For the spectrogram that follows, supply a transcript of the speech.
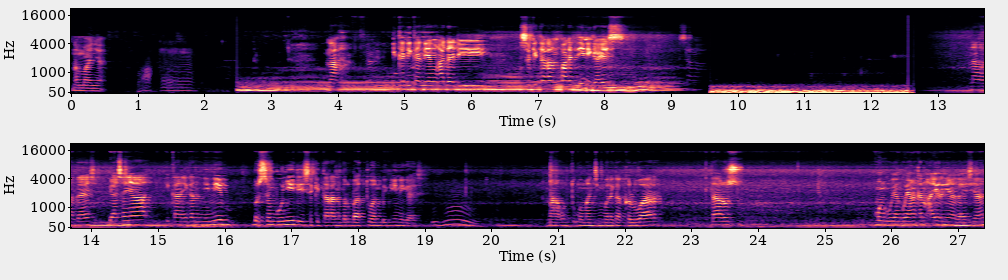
namanya. Nah ikan-ikan yang ada di sekitaran parit ini guys. Nah guys biasanya ikan-ikan ini bersembunyi di sekitaran berbatuan begini guys Nah, untuk memancing mereka keluar, kita harus menggoyang-goyangkan airnya, guys ya,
